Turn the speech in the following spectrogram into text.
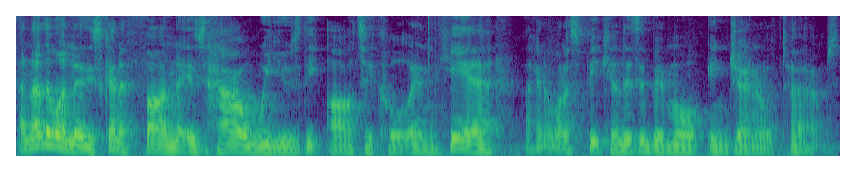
Another one that is kind of fun is how we use the article, and here I kind of want to speak a little bit more in general terms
